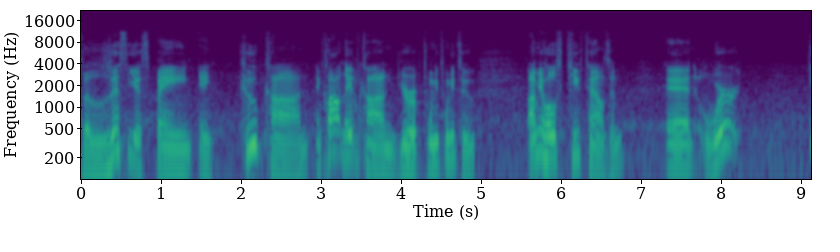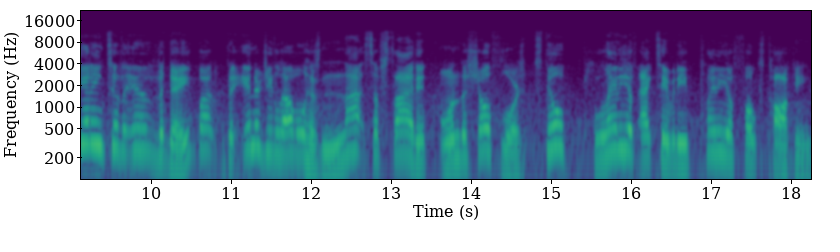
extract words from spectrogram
Valencia, Spain and KubeCon and Cloud Native Con Europe 2022. I'm your host, Keith Townsend, and we're getting to the end of the day, but the energy level has not subsided on the show floor. Still plenty of activity, plenty of folks talking.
